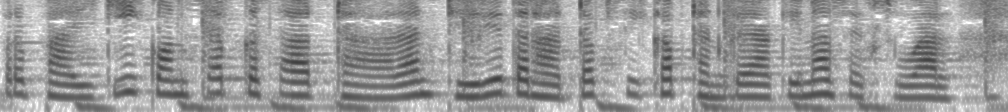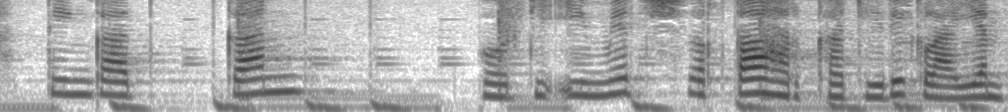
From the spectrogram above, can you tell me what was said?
Perbaiki konsep kesadaran diri terhadap sikap dan keyakinan seksual. Tingkatkan body image serta harga diri klien.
